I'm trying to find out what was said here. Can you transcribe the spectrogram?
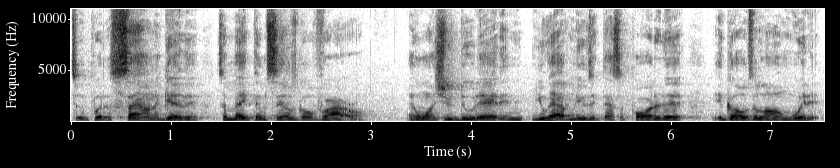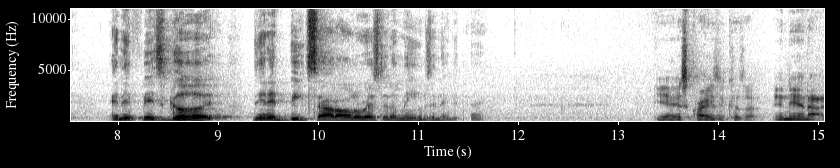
to put a sound together to make themselves go viral. And once you do that and you have music that's a part of that, it goes along with it. And if it's good, then it beats out all the rest of the memes and everything. Yeah, it's crazy because, uh, and then I,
